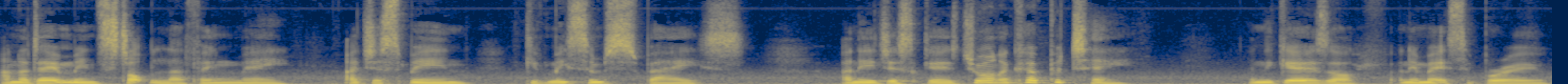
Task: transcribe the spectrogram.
and I don't mean stop loving me. I just mean give me some space. And he just goes, Do you want a cup of tea? And he goes off and he makes a brew.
